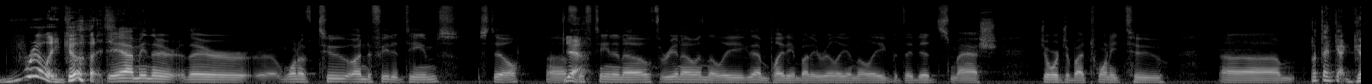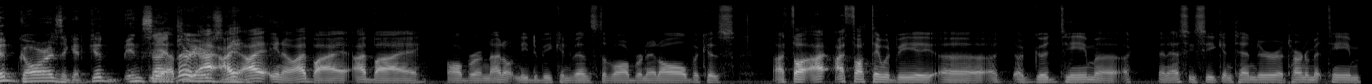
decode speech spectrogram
really good. Yeah, I mean they're they're uh, one of two undefeated teams still. Uh, Yeah. 15 and 0, 3 and 0 in the league. They haven't played anybody really in the league, but they did smash Georgia by 22. Um, But they've got good guards. They got good inside yeah, players. I, I, I, you know, I buy, I buy Auburn. I don't need to be convinced of Auburn at all because I thought, I, I thought they would be a, a, a good team, a, a, an SEC contender, a tournament team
